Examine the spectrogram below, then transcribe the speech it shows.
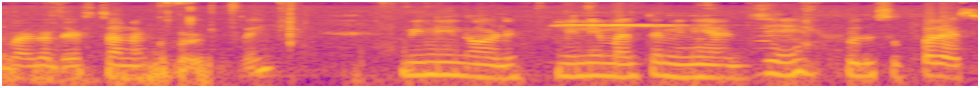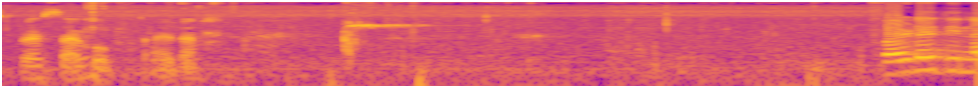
ಇವಾಗ ದೇವಸ್ಥಾನಕ್ಕೆ ಕೊಡ್ತೀವಿ ಮಿನಿ ನೋಡಿ ಮಿನಿ ಮತ್ತೆ ಮಿನಿ ಅಜ್ಜಿ ಫುಲ್ ಸೂಪರ್ ಎಕ್ಸ್ಪ್ರೆಸ್ ಆಗಿ ಹೋಗ್ತಾ ಇದ್ದಾರೆ. ಬರ್ಡೇ ದಿನ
